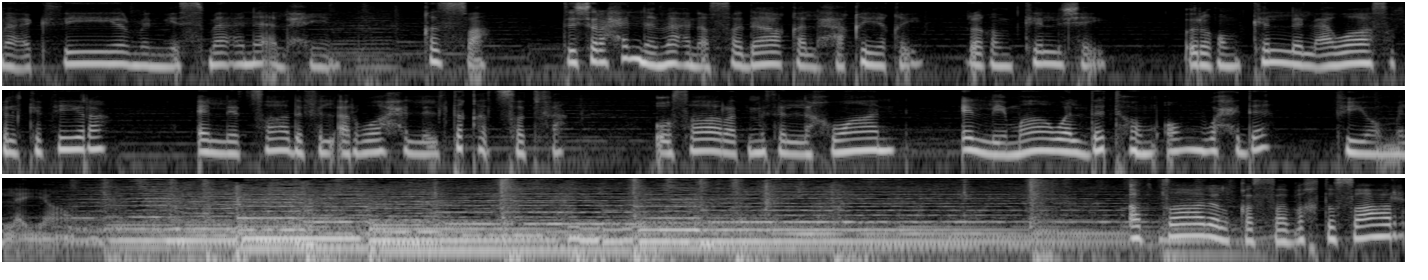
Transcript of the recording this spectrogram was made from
مع كثير من يسمعنا الحين. قصة تشرح لنا معنى الصداقة الحقيقي رغم كل شيء ورغم كل العواصف الكثيرة اللي تصادف الأرواح اللي التقت صدفة. وصارت مثل الأخوان اللي ما ولدتهم أم وحدة في يوم من الأيام. أبطال القصة باختصار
